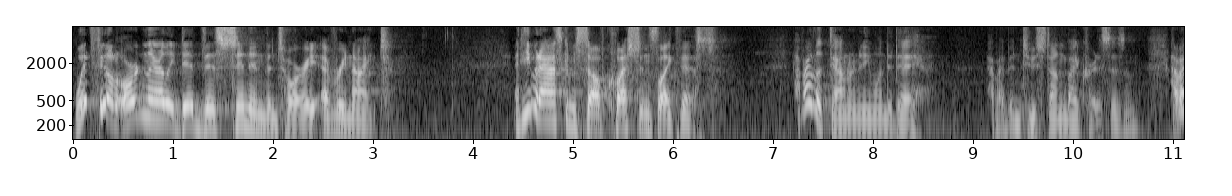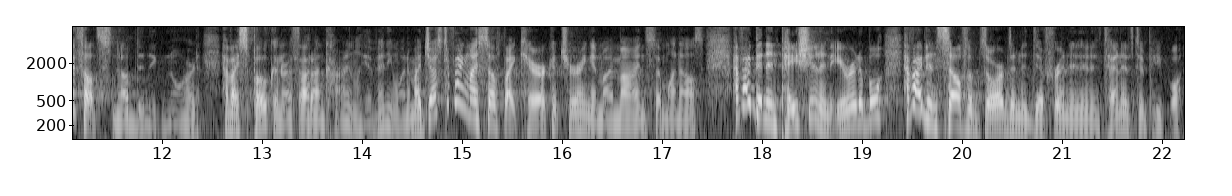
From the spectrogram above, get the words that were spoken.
Whitefield ordinarily did this sin inventory every night. And he would ask himself questions like this Have I looked down on anyone today? Have I been too stung by criticism? Have I felt snubbed and ignored? Have I spoken or thought unkindly of anyone? Am I justifying myself by caricaturing in my mind someone else? Have I been impatient and irritable? Have I been self absorbed and indifferent and inattentive to people?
